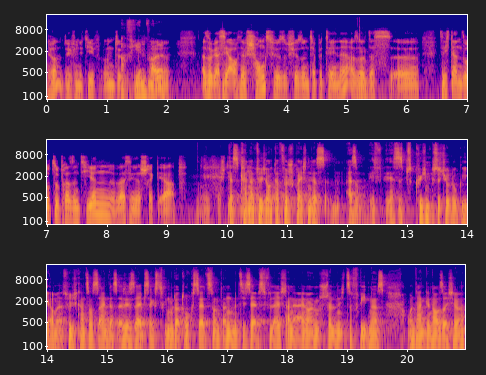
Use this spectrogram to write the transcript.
Ja, definitiv. Und auf jeden Fall. Also das ist ja auch eine Chance für, für so ein Tepete, ne? Also mhm. das äh, sich dann so zu präsentieren, weiß nicht, das schreckt eher ab. Verstehe das kann natürlich auch dafür sprechen, dass, also ich, das ist Küchenpsychologie, aber natürlich kann es auch sein, dass er sich selbst extrem unter Druck setzt und dann mit sich selbst vielleicht an der einen oder anderen Stelle nicht zufrieden ist und dann genau solche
